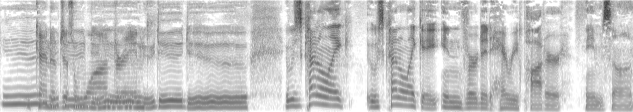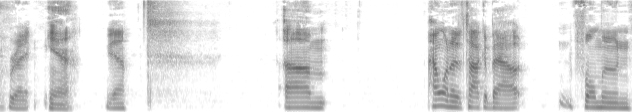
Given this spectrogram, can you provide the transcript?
kind of just wandering. it was kind of like it was kind of like a inverted Harry Potter theme song Right. yeah Yeah. Um, I wanted to talk about Full Moon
